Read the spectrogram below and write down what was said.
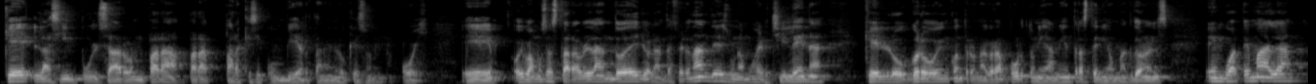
que las impulsaron para, para, que se conviertan en lo que son hoy. Eh, hoy vamos a estar hablando de Yolanda Fernández, una mujer chilena que logró encontrar una gran oportunidad mientras tenía un McDonald's en Guatemala.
